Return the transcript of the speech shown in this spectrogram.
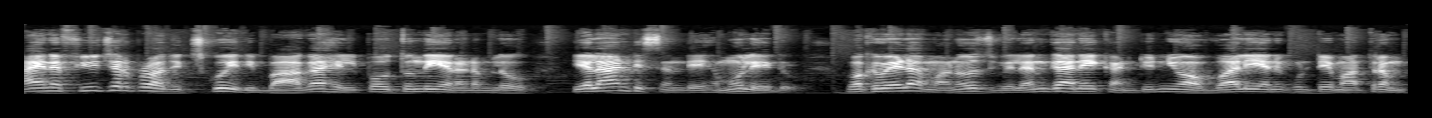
ఆయన ఫ్యూచర్ ప్రాజెక్ట్స్కు ఇది బాగా హెల్ప్ అవుతుంది అనడంలో ఎలాంటి సందేహమూ లేదు. ఒకవేళ మనోజ్ విలన్గానే కంటిన్యూ అవ్వాలి అనుకుంటే మాత్రం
